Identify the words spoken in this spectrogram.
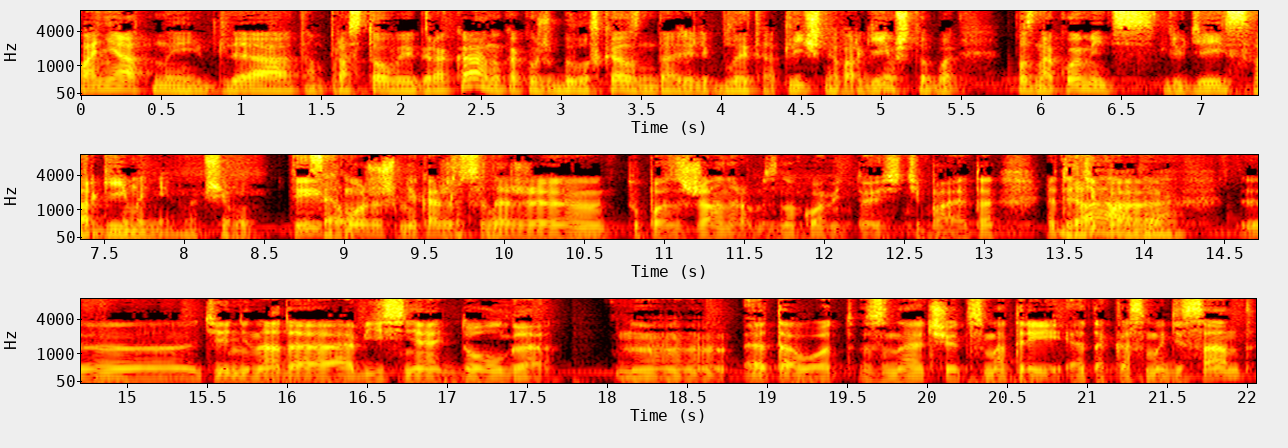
понятный для там, простого игрока, ну, как уже было сказано, да, Relic Blade отличный варгейм, чтобы познакомить людей с варгеймами вообще вот Ты их можешь, мне кажется, Просто... даже тупо с жанром знакомить, то есть, типа, это, это да, типа, да. Э, тебе не надо объяснять долго, это вот, значит, смотри, это космодесант,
